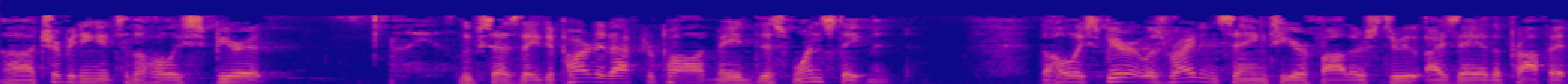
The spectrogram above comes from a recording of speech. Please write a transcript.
uh, attributing it to the Holy Spirit. Luke says they departed after Paul had made this one statement. The Holy Spirit was right in saying to your fathers through Isaiah the prophet,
